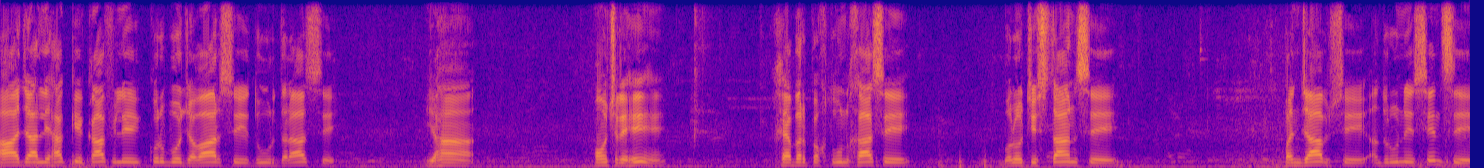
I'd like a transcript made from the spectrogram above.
आज आल हक के काफ़िले कुर्ब जवार से, दूर दराज से यहाँ पहुँच रहे हैं। खैबर पख्तूनख्वा से, बलूचिस्तान से, पंजाब से, अंदरून सिंध से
